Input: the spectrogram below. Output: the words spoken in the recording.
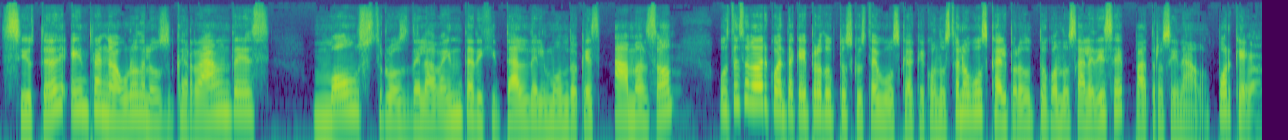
si ustedes entran a uno de los grandes monstruos de la venta digital del mundo, que es Amazon usted se va a dar cuenta que hay productos que usted busca, que cuando usted no busca el producto cuando sale dice patrocinado. ¿Por qué?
